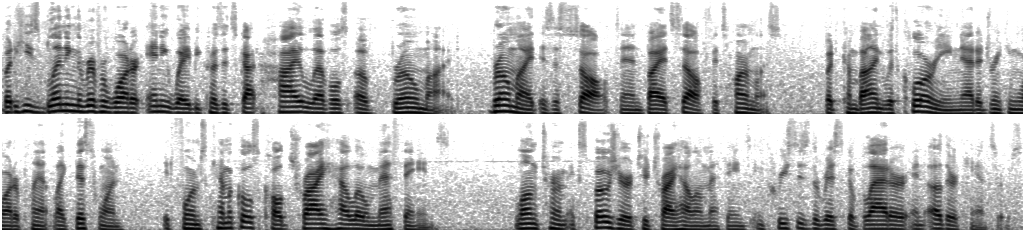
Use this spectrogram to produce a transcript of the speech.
But he's blending the river water anyway because it's got high levels of bromide. Bromide is a salt, and by itself it's harmless. But combined with chlorine at a drinking water plant like this one, it forms chemicals called trihalomethanes. Long term exposure to trihalomethanes increases the risk of bladder and other cancers.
